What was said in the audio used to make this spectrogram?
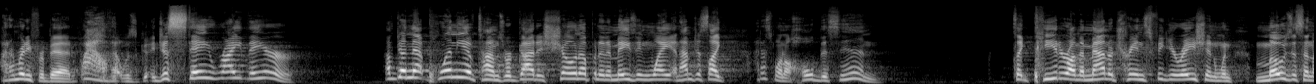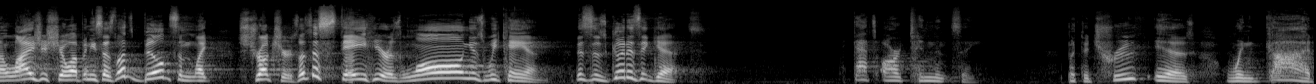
I'm ready for bed. Wow, that was good. And just stay right there. I've done that plenty of times where God has shown up in an amazing way, and I'm just like, I just want to hold this in. It's like Peter on the Mount of Transfiguration when Moses and Elijah show up and he says, Let's build some like structures. Let's just stay here as long as we can. This is as good as it gets. That's our tendency. But the truth is, when God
